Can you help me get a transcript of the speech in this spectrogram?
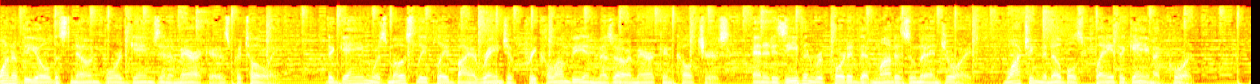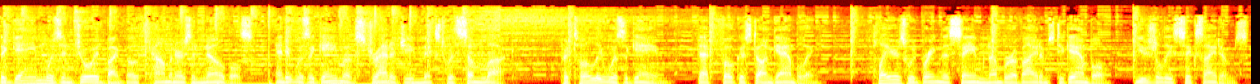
One of the oldest known board games in America is Patoli. The game was mostly played by a range of pre-Columbian Mesoamerican cultures, and it is even reported that Montezuma enjoyed watching the nobles play the game at court. The game was enjoyed by both commoners and nobles, and it was a game of strategy mixed with some luck. Patoli was a game that focused on gambling. Players would bring the same number of items to gamble, usually six items,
